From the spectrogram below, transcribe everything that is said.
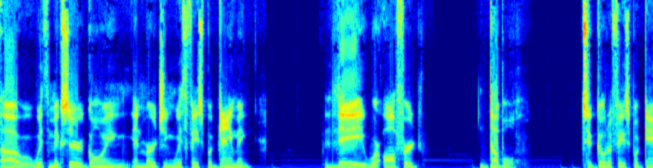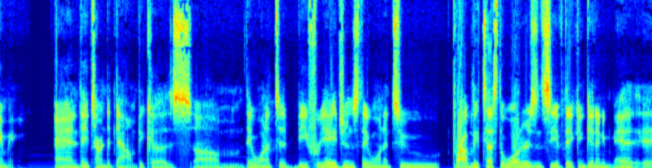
uh, with Mixer going and merging with Facebook Gaming, they were offered double to go to Facebook Gaming, and they turned it down because um, they wanted to be free agents. They wanted to probably test the waters and see if they can get any uh,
